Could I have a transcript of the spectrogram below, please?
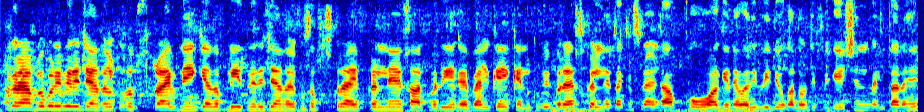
अगर आप लोगों ने मेरे चैनल को सब्सक्राइब नहीं किया तो प्लीज़ मेरे चैनल को सब्सक्राइब कर लें, साथ में दिए गए बेल के आइकन को भी प्रेस कर लें, ताकि फ्रेंड आपको आगे आने वाली वीडियो का नोटिफिकेशन मिलता रहे।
